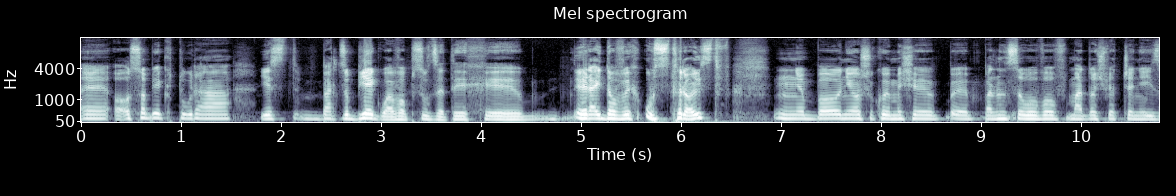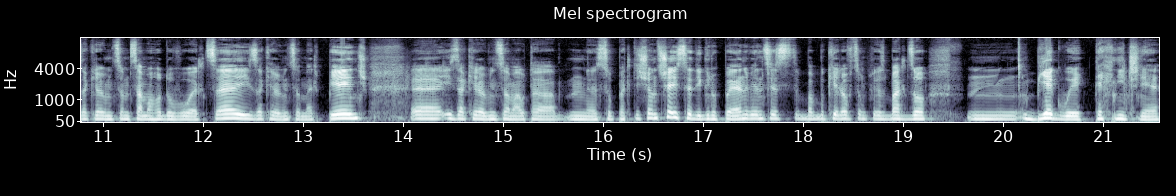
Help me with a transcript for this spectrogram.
e, o osobie, która jest bardzo biegła w obsłudze tych e, rajdowych ustrojstw, mm, bo nie oszukujmy się, e, pan Sołowow ma doświadczenie i za kierownicą samochodu WRC, i za kierownicą R5, e, i za kierownicą auta mm, Super 1600 i grupy N, więc jest babu kierowcą, który jest bardzo mm, biegły technicznie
